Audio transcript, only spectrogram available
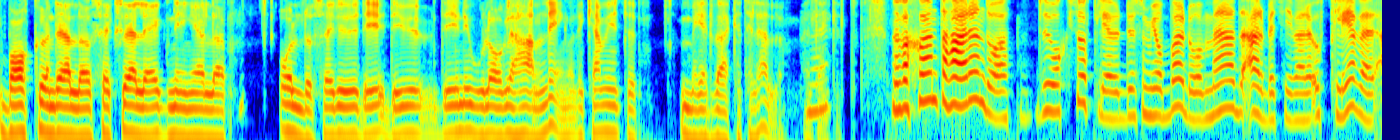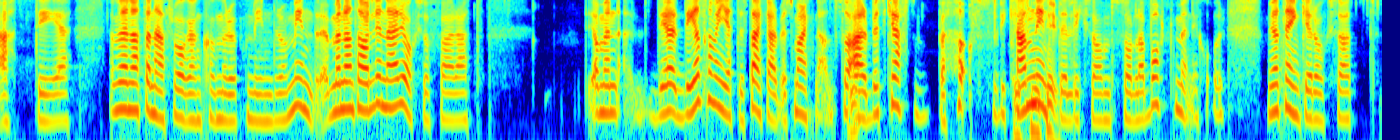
bakgrund eller sexuell läggning eller ålder så är det ju, det, det är ju det är en olaglig handling och det kan vi inte medverka till heller. Helt enkelt. Men vad skönt att höra ändå att du också upplever, du som jobbar då med arbetsgivare upplever att det men att den här frågan kommer upp mindre och mindre. Men antagligen är det också för att ja, men det, dels har vi en jättestark arbetsmarknad så ja. arbetskraft behövs. Vi kan Definitivt. inte liksom sålla bort människor. Men jag tänker också att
